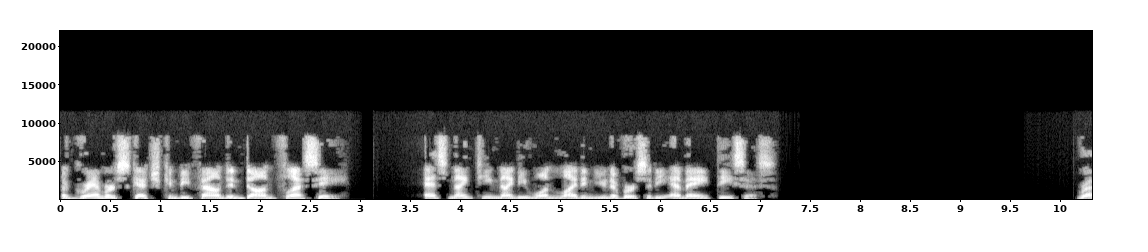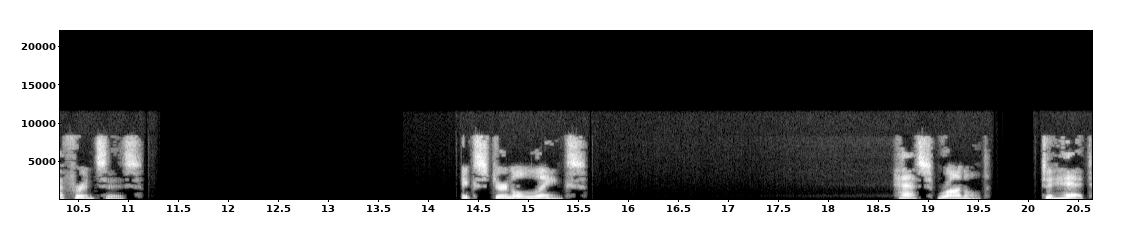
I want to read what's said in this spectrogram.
A grammar sketch can be found in Don Flassie. S. 1991 Leiden University M.A. thesis. References External links Hess, Ronald. To hit.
